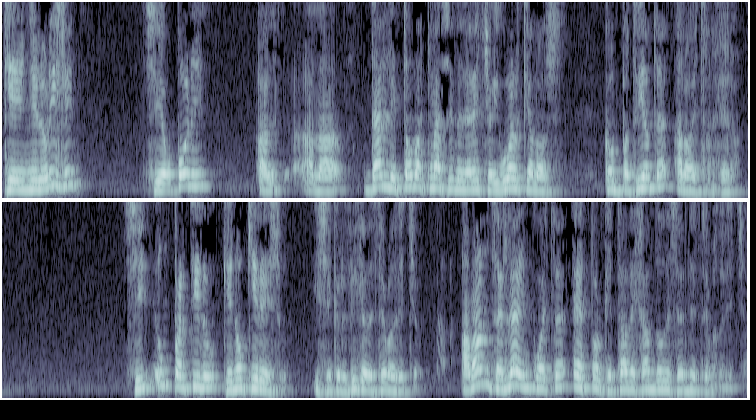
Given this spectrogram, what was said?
que en el origen se opone a la darle toda clase de derechos, igual que a los compatriotas, a los extranjeros. Si un partido que no quiere eso y se califica de extrema derecha avanza en las encuestas es porque está dejando de ser de extrema derecha.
